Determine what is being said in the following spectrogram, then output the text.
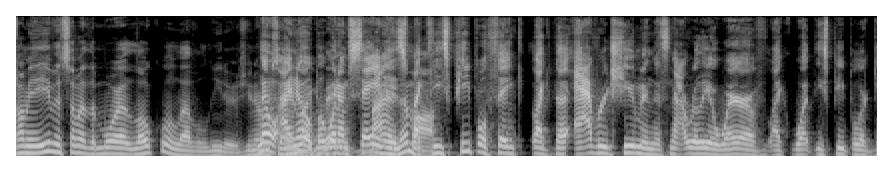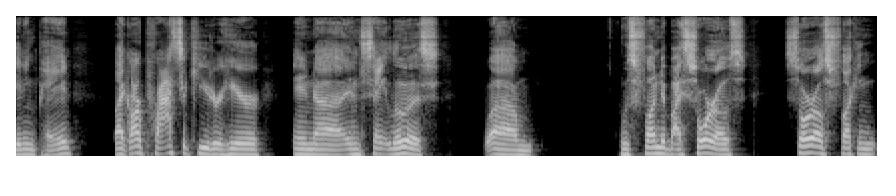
I mean, even some of the more local level leaders, you know. what no, I'm saying? I know, Like, but what I'm saying is like off. these people think like the average human that's not really aware of like what these people are getting paid. Like our prosecutor here in uh in St. Louis um was funded by Soros. Soros fucking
